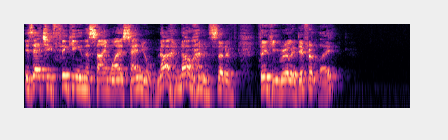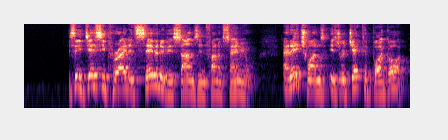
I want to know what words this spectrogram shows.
is actually thinking in the same way as Samuel. No, no one's sort of thinking really differently. You see, Jesse paraded seven of his sons in front of Samuel, and each one is rejected by God.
